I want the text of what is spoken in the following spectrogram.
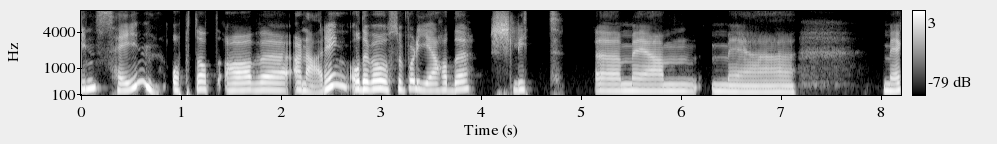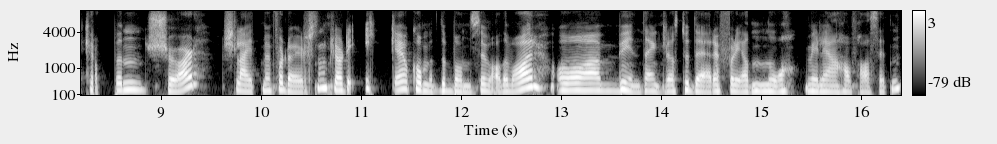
insane opptatt av uh, ernæring. Og det var også fordi jeg hadde slitt uh, med, med, med, kroppen sjøl. Sleit med fordøyelsen. Klarte ikke å komme til bunns i hva det var. Og begynte egentlig å studere fordi at nå ville jeg ha fasiten.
